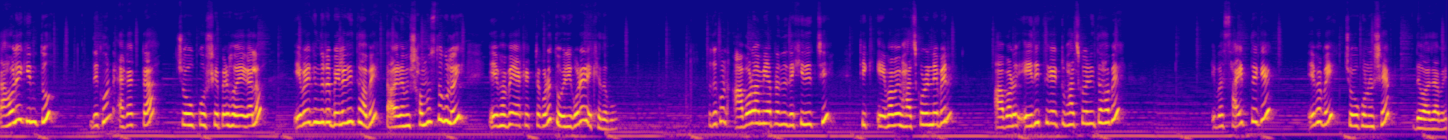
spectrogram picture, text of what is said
তাহলেই কিন্তু দেখুন, এক একটা চৌকো শেপের হয়ে গেল। এবারে কিন্তু এটা বেলে নিতে হবে। তার আগে আমি সমস্তগুলোই এইভাবে এক একটা করে তৈরি করে রেখে দেবো। তো দেখুন, আবারও আমি আপনাদের দেখিয়ে দিচ্ছি। ঠিক এভাবে ভাজ করে নেবেন। আবারও এই দিক থেকে একটু ভাজ করে নিতে হবে। এবার সাইড থেকে এভাবেই চৌকোনো শেপ দেওয়া যাবে।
